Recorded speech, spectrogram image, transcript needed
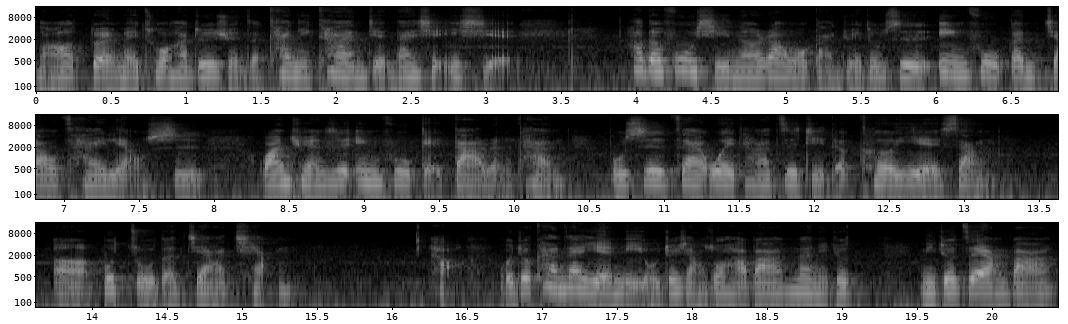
然后对，没错，他就是选择看一看，简单写一写。他的复习呢，让我感觉都是应付跟交差了事，完全是应付给大人看，不是在为他自己的课业上，呃，不足的加强。好，我就看在眼里，我就想说，好吧，那你就你就这样吧。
